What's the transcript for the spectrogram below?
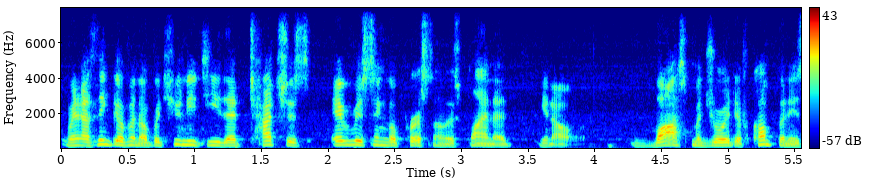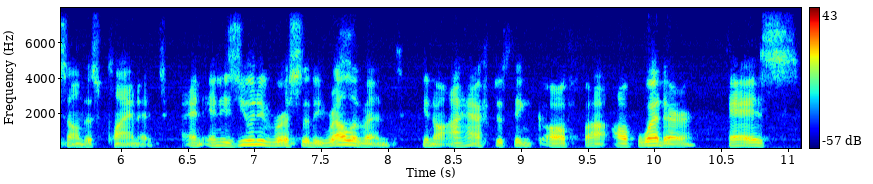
When I think of an opportunity that touches every single person on this planet, you know, vast majority of companies on this planet and, and is universally relevant, you know, I have to think of, uh, of weather as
